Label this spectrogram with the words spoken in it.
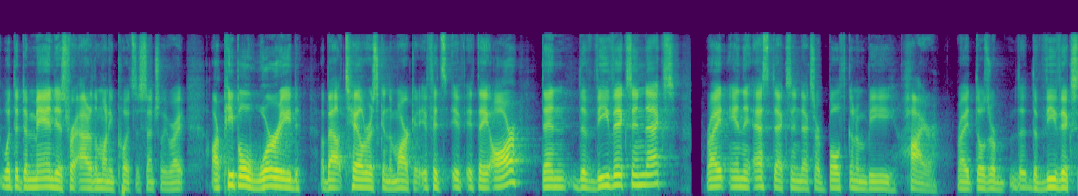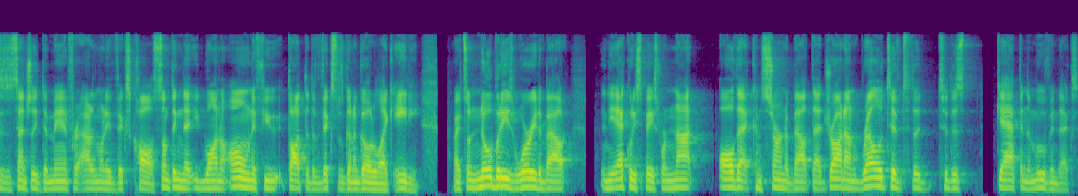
what the demand is for out of the money puts essentially, right? Are people worried about tail risk in the market? If it's if, if they are, then the VVIX index, right, and the SDEX index are both going to be higher, right? Those are the, the VVIX is essentially demand for out of the money VIX calls, something that you'd want to own if you thought that the VIX was going to go to like 80, right? So nobody's worried about in the equity space. We're not all that concerned about that drawdown relative to the to this gap in the move index,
